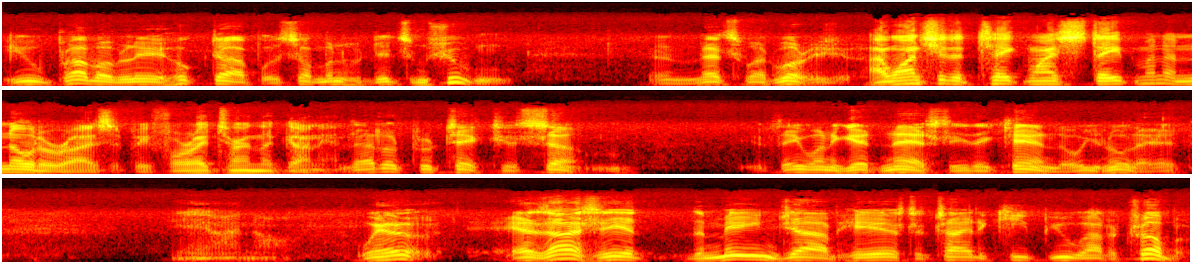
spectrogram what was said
you probably hooked up with someone who did some shooting. And that's what worries you. I want you to take my statement and notarize it before I turn the gun in. That'll protect you some. If they want to get nasty, they can, though. You know that. Yeah, I know. Well, as I see it, the main job here is to try to keep you out of trouble.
